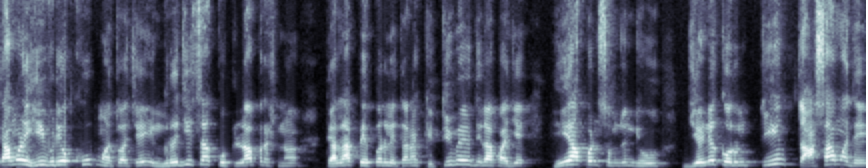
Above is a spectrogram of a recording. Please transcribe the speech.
त्यामुळे ही व्हिडिओ खूप महत्वाची आहे. इंग्रजीचा कुठला प्रश्न त्याला पेपर लिहिताना किती वेळ दिला पाहिजे हे आपण समजून घेऊ. जेणेकरून तीन तासामध्ये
